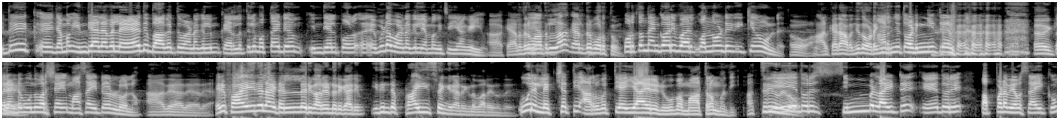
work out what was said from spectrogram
ഇത് നമുക്ക് ഇന്ത്യ ലെവലിൽ ഏത് ഭാഗത്ത് വേണമെങ്കിലും കേരളത്തിൽ മൊത്തമായിട്ട് ഇന്ത്യയിൽ എവിടെ വേണമെങ്കിലും നമുക്ക് ചെയ്യാൻ കഴിയും. കേരളത്തിൽ മാത്രമല്ല കേരളത്തിൽ പുറത്തും. പുറത്തുനിന്ന് എൻക്വയറി വന്നുകൊണ്ടിരിക്കുന്നുണ്ട് ഓ ആൾക്കാർ അറിഞ്ഞു തുടങ്ങി. അറിഞ്ഞു തുടങ്ങിയിട്ട് Okay. ഇപ്പൊ രണ്ട് മൂന്ന് വർഷ മാസമായിട്ടേ ഉള്ളൂല്ലോ അതെ അതെ അതെ. ഇനി ഫൈനൽ ആയിട്ട് എല്ലാവരും അറിയേണ്ട ഒരു കാര്യം ഇതിന്റെ പ്രൈസ് എങ്ങനെയാണ് നിങ്ങൾ പറയുന്നത്? ഒരു ലക്ഷത്തി അറുപത്തി അയ്യായിരം രൂപ മാത്രം മതി. ഏതൊരു സിമ്പിൾ ആയിട്ട് ഏതൊരു പപ്പട വ്യവസായിക്കും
